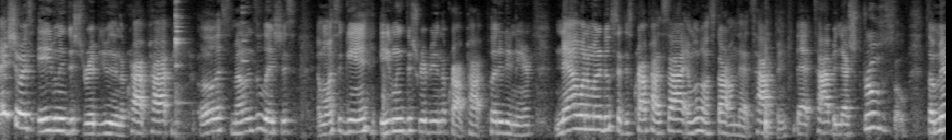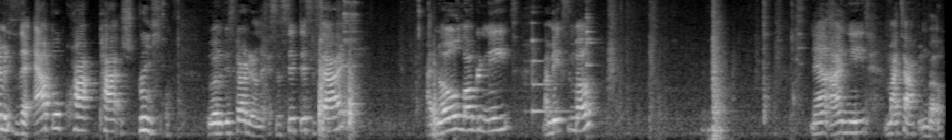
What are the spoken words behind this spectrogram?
make sure it's evenly distributed in the crock pot. Oh, it's smelling delicious. And once again, evenly distributed in the crock pot. Put it in there. Now what I'm going to do is set this crock pot aside and we're going to start on that topping. That topping, that streusel. So remember, this is an apple crock pot streusel. We're going to get started on that. So sit this aside. I no longer need my mixing bowl. Now I need my topping bowl.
